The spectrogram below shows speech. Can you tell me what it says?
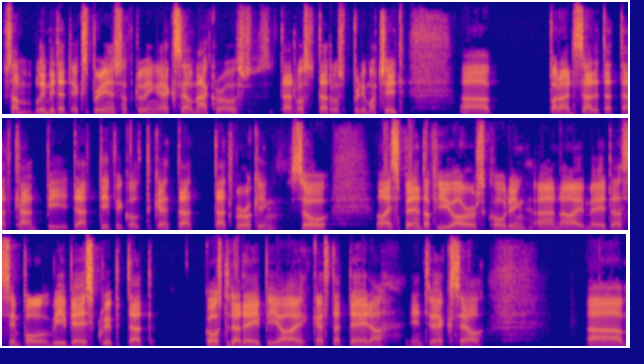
some limited experience of doing Excel macros. That was that was pretty much it. Uh, but I decided that that can't be that difficult to get that that working. So I spent a few hours coding, and I made a simple VBA script that goes to that API, gets that data into Excel, um,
